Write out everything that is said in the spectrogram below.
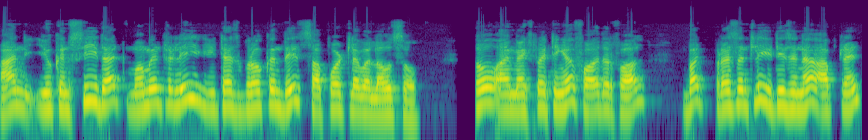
And you can see that momentarily it has broken this support level also. So I'm expecting a further fall. But presently it is in a uptrend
